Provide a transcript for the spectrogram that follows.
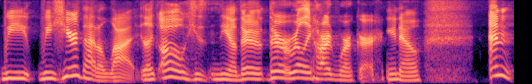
we we hear that a lot. Like, oh, he's you know, they're they're a really hard worker, you know. And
